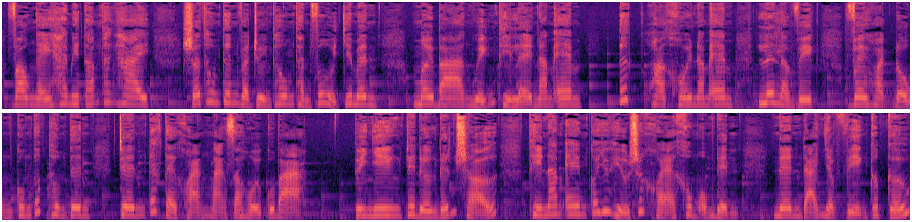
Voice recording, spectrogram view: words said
vào ngày 28 tháng 2, Sở Thông tin và Truyền thông Thành phố Hồ Chí Minh mời bà Nguyễn Thị Lệ Nam Em, tức Hoa Khôi Nam Em, lên làm việc về hoạt động cung cấp thông tin trên các tài khoản mạng xã hội của bà. Tuy nhiên, trên đường đến sở thì nam em có dấu hiệu sức khỏe không ổn định nên đã nhập viện cấp cứu.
